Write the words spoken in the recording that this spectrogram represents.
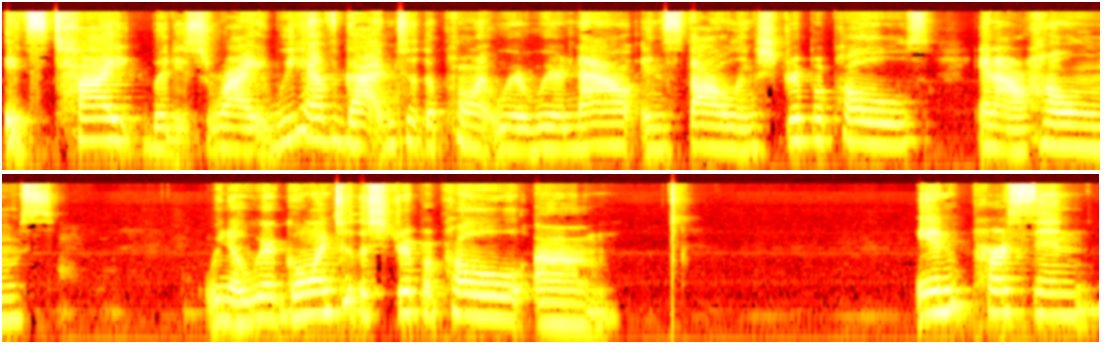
It's tight, but it's right. We have gotten to the point where we're now installing stripper poles in our homes. You know, we're going to the stripper pole um, in person,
